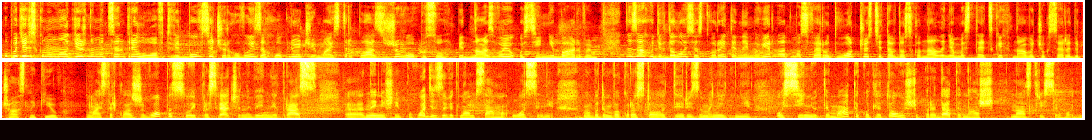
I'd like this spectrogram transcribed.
У Подільському молодіжному центрі Лофт відбувся черговий захоплюючий майстер-клас з живопису під назвою Осінні барви. На заході вдалося створити неймовірну атмосферу творчості та вдосконалення мистецьких навичок серед учасників. Майстер-клас живопису і присвячений він якраз е, нинішній погоді за вікном саме осені. Ми будемо використовувати різноманітні осінню тематику для того, щоб передати наш настрій сьогодні.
